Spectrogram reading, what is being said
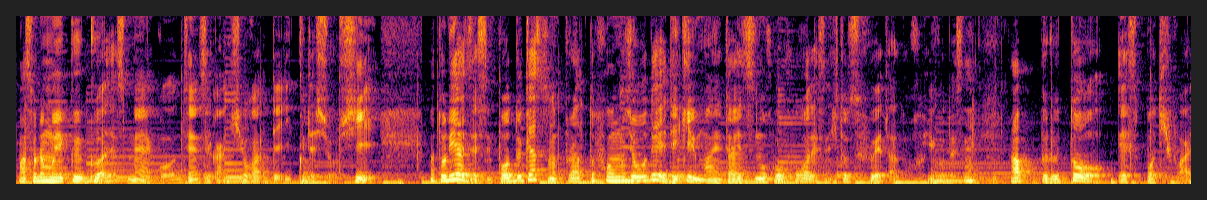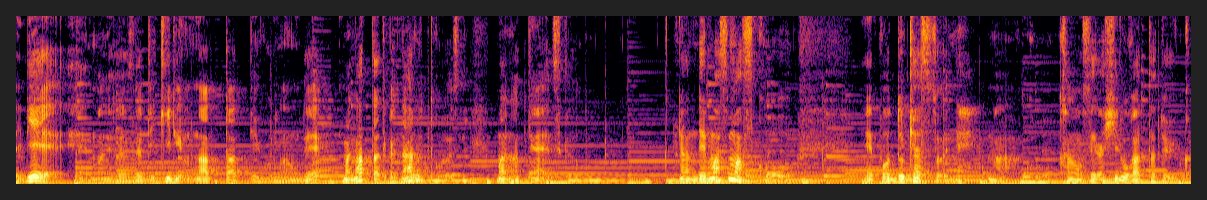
まあ、それもゆくゆくはですね、こう全世界に広がっていくでしょうし、まあ、とりあえずですね、ポッドキャストのプラットフォーム上でできるマネタイズの方法がですね、一つ増えたということですね。Apple と Spotify でマネタイズができるようになったっていうことなので、まあ、なったっていうか、なるってことですね。まあ、なってないですけど。なんで、ますますこう、ポッドキャストでね、まあ、可能性が広がったというか、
